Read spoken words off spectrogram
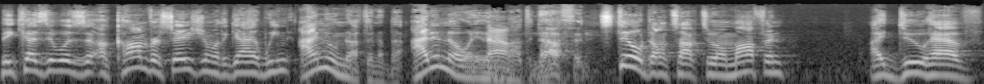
because it was a conversation with a guy we I knew nothing about. I didn't know anything No, about the guy. nothing. Still don't talk to him often. I do have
